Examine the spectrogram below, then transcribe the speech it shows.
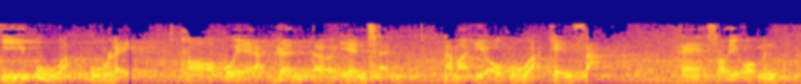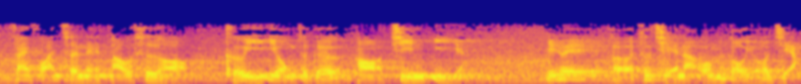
以物啊无类哦，为啊任得严成，那么游乎啊天上。哎，所以我们在凡尘呢，导师哦，可以用这个哦金意呀，因为呃之前呢，我们都有讲，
